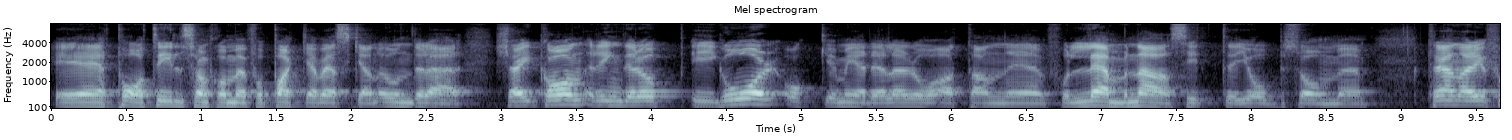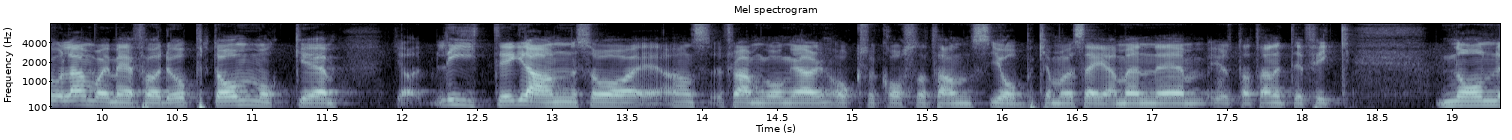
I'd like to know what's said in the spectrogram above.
är eh, ett par till som kommer få packa väskan under det här. Shahid Khan ringde upp igår och meddelade då att han eh, får lämna sitt jobb som eh, tränare i Fulham. Var ju med och förde upp dem och ehm, Ja, lite grann så hans framgångar också kostat hans jobb kan man väl säga, men ehm, just att han inte fick någon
